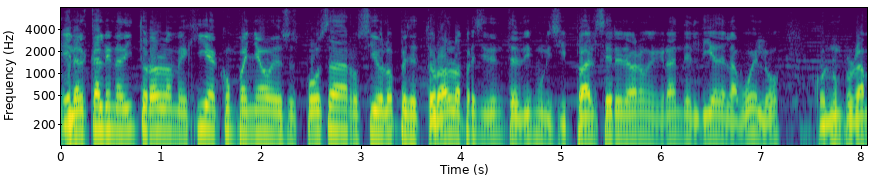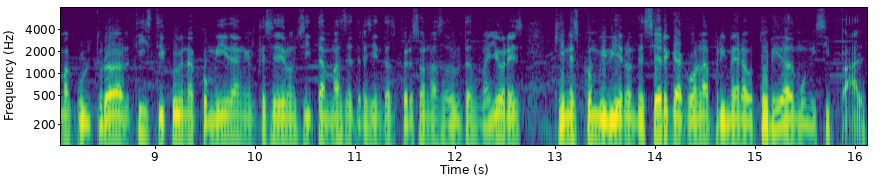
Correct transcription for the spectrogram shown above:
El alcalde Nadine Torralba Mejía, acompañado de su esposa Rocío López de Torralba, presidente del DIF municipal, celebraron en grande el Día del Abuelo con un programa cultural artístico y una comida en el que se dieron cita más de 300 personas adultas mayores, quienes convivieron de cerca con la primera autoridad municipal.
